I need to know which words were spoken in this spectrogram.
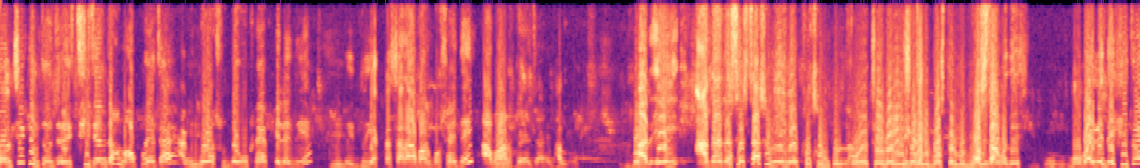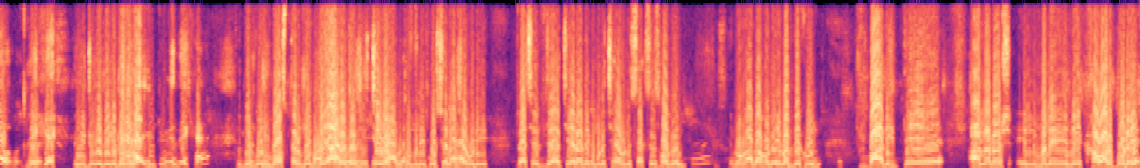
চলছে কিন্তু সিজন যখন অফ হয়ে যায় আমি গোড়া শুদ্ধ উঠে ফেলে দিয়ে ওই দুই একটা চারা আবার বসাই দেই আবার হয়ে যায় ভালো। আর এই আদা গাছের চাষ আমি এইবার প্রথম করলাম। ও আচ্ছা এই বস্তার মধ্যে। বস্তার মধ্যে মোবাইলে দেখি তো হ্যাঁ, ইউটিউবে দেখে দেখে। হ্যাঁ ইউটিউবে দেখে। দেখুন বস্তার মধ্যে আদা চাষ হচ্ছে এবার প্রথম উনি করছেন আশা করি গাছের যা চেহারা দেখে মনে হচ্ছে হ্যাঁ উনি সাকসেস হবেন এবং আদা হবে। এবার দেখুন বাড়িতে আনারস এন- মানে এনে খাওয়ার পরে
